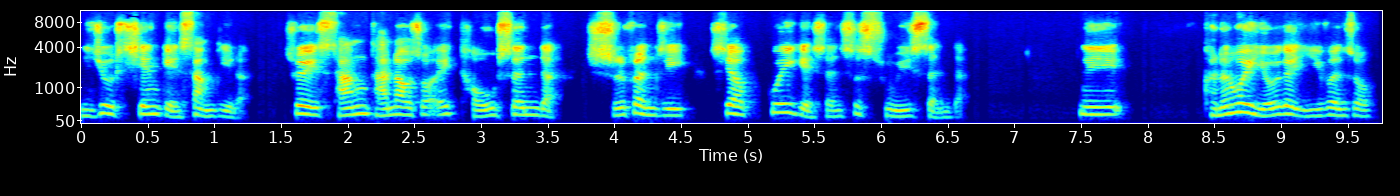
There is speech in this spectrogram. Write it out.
你就先给上帝了。所以常谈到说，哎，头生的十分之一是要归给神，是属于神的。你可能会有一个疑问说，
